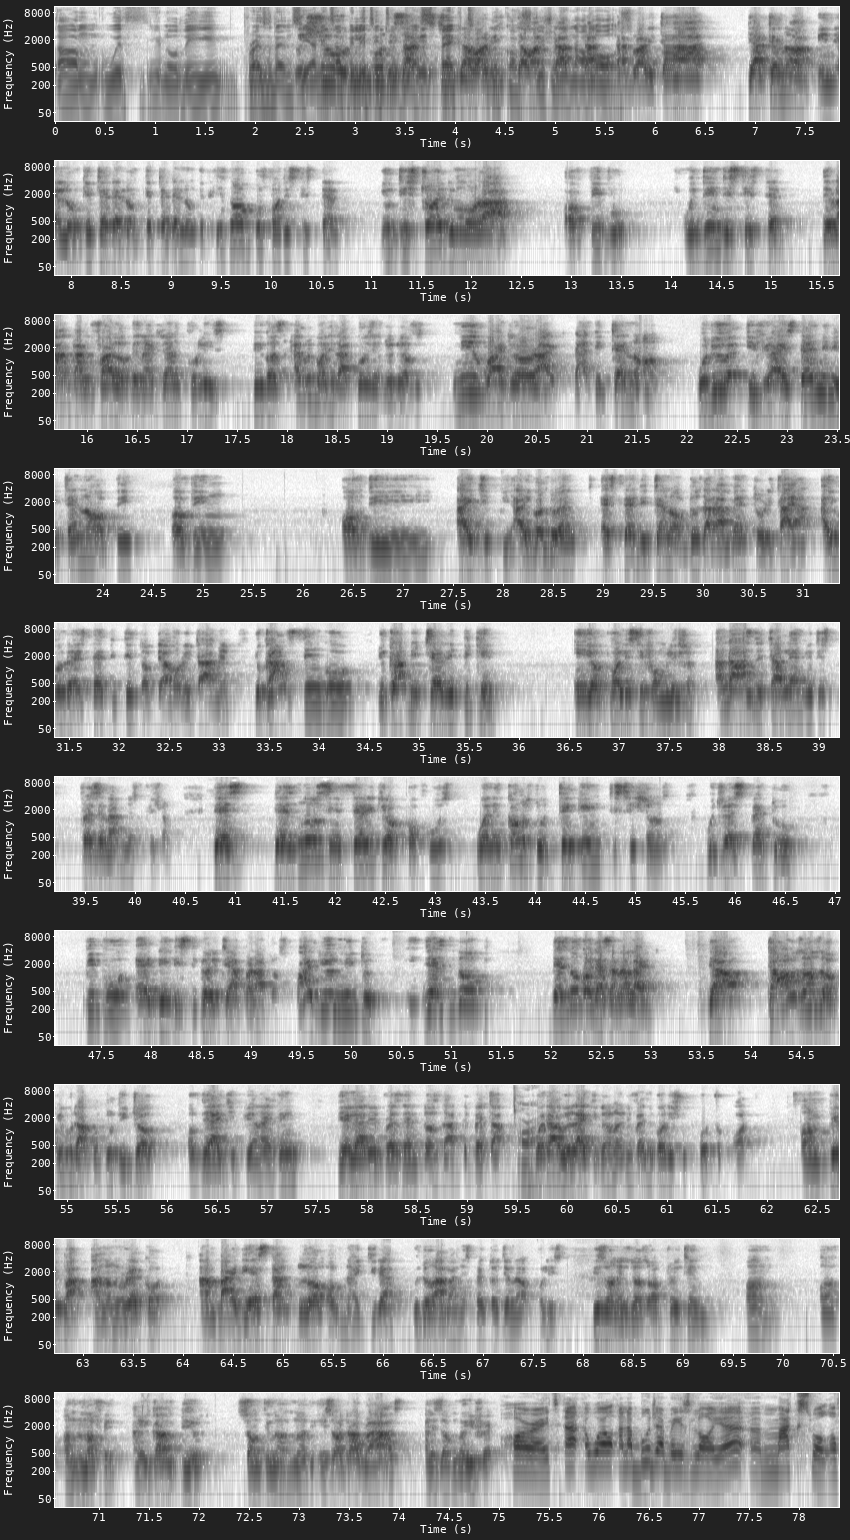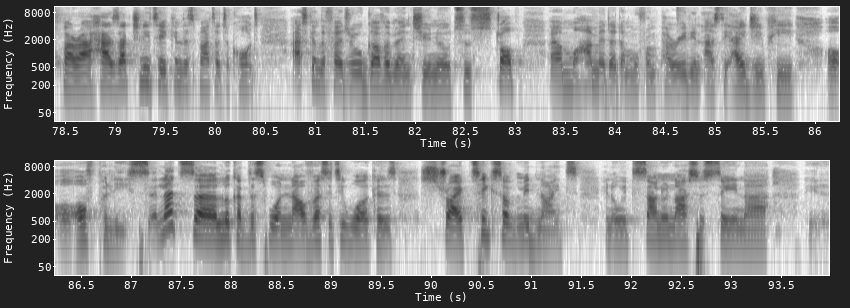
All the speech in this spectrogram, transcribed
um, with, you know, the presidency and its ability to respect the constitution that, and our that, laws? That were retired, their tenure have been elongated, elongated, elongated. It's not good for the system. You destroy the morale of people within the system, the rank and file of the Nigerian police, because everybody that goes into the office knew quite all right that the tenure would you if you are extending the tenure of the of the of the IGP, are you going to extend the tenure of those that are meant to retire? Are you going to extend the date of their own retirement? You can't single, you can't be cherry picking in your policy formulation. And that's the challenge with this present administration. There's there's no sincerity of purpose when it comes to taking decisions with respect to people heading the security apparatus. Why do you need to? There's no, there's nobody that's an ally. There are thousands of people that could do the job of the IGP, and I think the earlier the president does that, the better. Right. Whether we like it or not, if anybody should go to court on paper and on record, and by the extant law of Nigeria, we don't have an inspector general of police. This one is just operating on on, on nothing, and you can't build something on nothing. It's ultra biased. And it's of no effect. All right. Uh, well, an Abuja-based lawyer, uh, Maxwell Opara, has actually taken this matter to court, asking the federal government, you know, to stop uh, Mohammed Adamu from parading as the IGP of police. Let's uh, look at this one now. Varsity workers strike takes off midnight, you know, with SSANU Nasu saying uh,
